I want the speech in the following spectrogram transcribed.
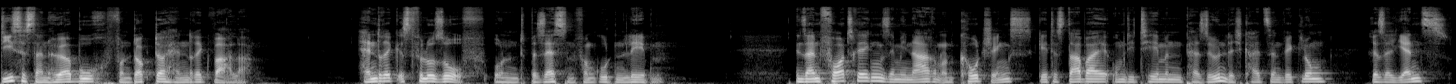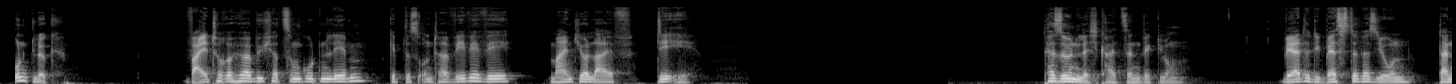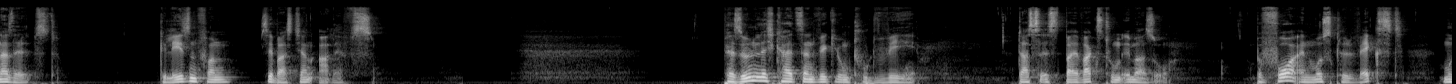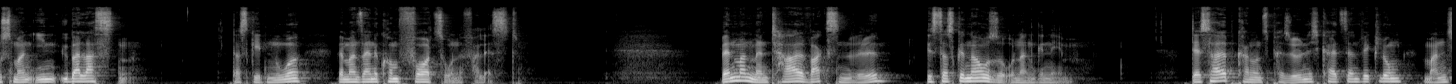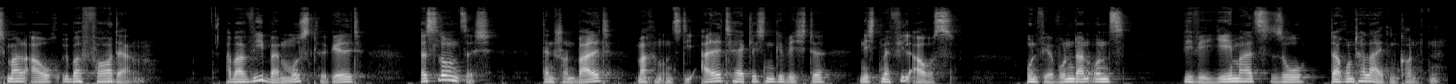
Dies ist ein Hörbuch von Dr. Hendrik Wahler. Hendrik ist Philosoph und besessen vom guten Leben. In seinen Vorträgen, Seminaren und Coachings geht es dabei um die Themen Persönlichkeitsentwicklung, Resilienz und Glück. Weitere Hörbücher zum guten Leben gibt es unter www.mindyourlife.de. Persönlichkeitsentwicklung. Werde die beste Version deiner selbst. Gelesen von Sebastian Alefs. Persönlichkeitsentwicklung tut weh. Das ist bei Wachstum immer so. Bevor ein Muskel wächst, muss man ihn überlasten. Das geht nur, wenn man seine Komfortzone verlässt. Wenn man mental wachsen will, ist das genauso unangenehm. Deshalb kann uns Persönlichkeitsentwicklung manchmal auch überfordern. Aber wie beim Muskel gilt, es lohnt sich, denn schon bald machen uns die alltäglichen Gewichte nicht mehr viel aus, und wir wundern uns, wie wir jemals so darunter leiden konnten.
